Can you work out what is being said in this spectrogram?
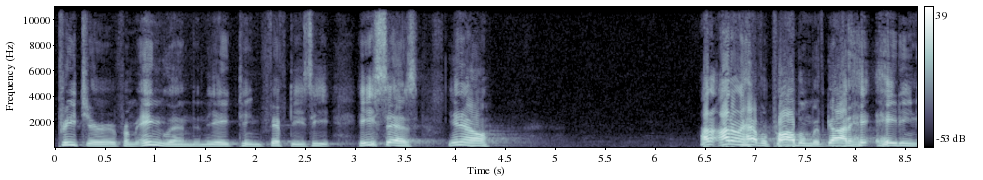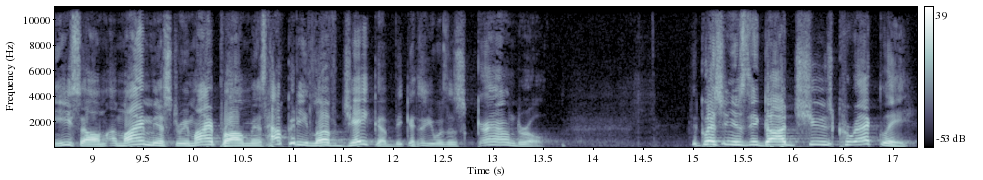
preacher from England in the 1850s, he, he says, You know, I don't have a problem with God hating Esau. My mystery, my problem is how could he love Jacob because he was a scoundrel? The question is, did God choose correctly?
